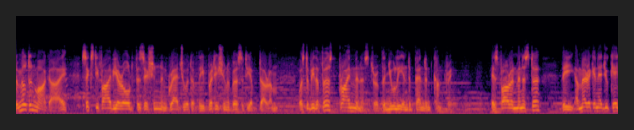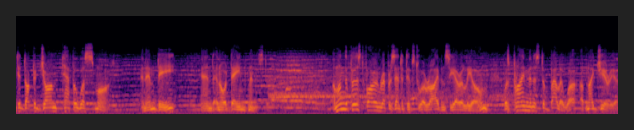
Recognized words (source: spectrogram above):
Sir Milton Margai, 65-year-old physician and graduate of the British University of Durham, was to be the first prime minister of the newly independent country. His foreign minister, the American-educated Dr. John Karefa-Smart, an MD and an ordained minister. Among the first foreign representatives to arrive in Sierra Leone was Prime Minister Balewa of Nigeria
